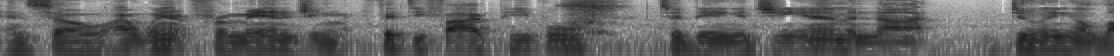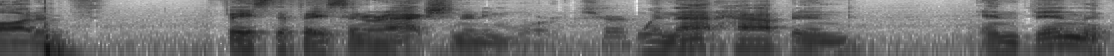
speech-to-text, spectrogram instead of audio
And so I went from managing like 55 people to being a GM and not doing a lot of face to face interaction anymore. Sure. When that happened, and then the,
